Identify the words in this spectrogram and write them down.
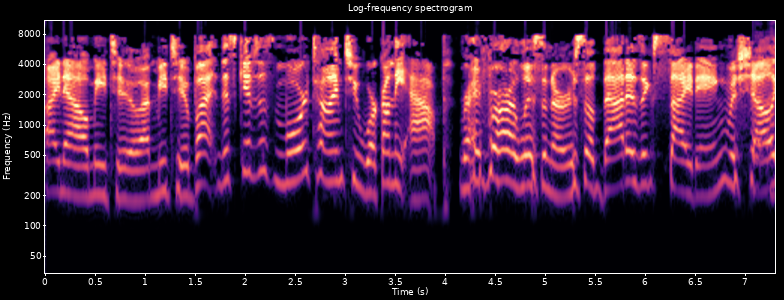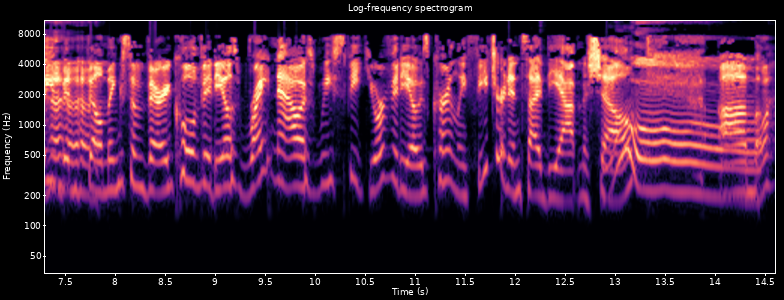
I know, me too. Uh, me too. But this gives us more time to work on the app, right, for our listeners. So that is exciting. Michelle, you've been filming some very cool videos. Right now, as we speak, your video is currently featured inside the app, Michelle. Ooh. Um,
